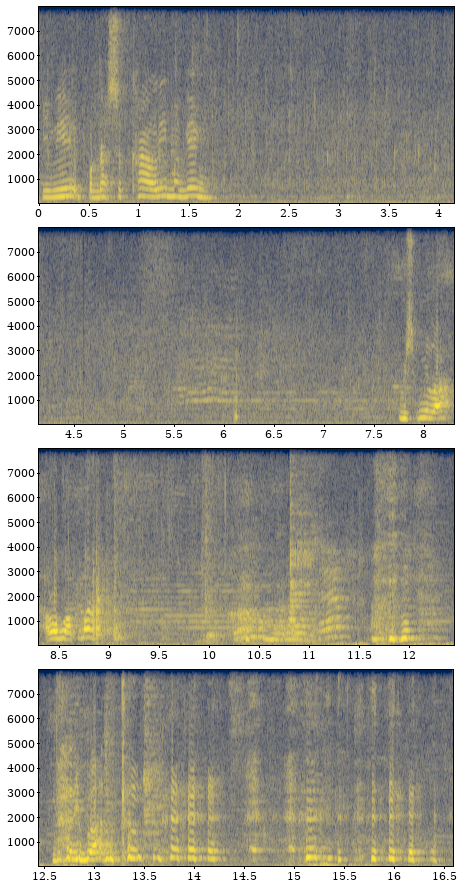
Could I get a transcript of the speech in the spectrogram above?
Ini pedas sekali mah geng. Bismillah Allahu Akbar. Dari Banten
